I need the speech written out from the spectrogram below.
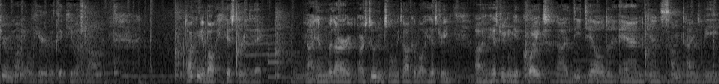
Monio here with Kikido Strong. Talking about history today. Uh, and with our, our students, when we talk about history, uh, history can get quite uh, detailed and can sometimes be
